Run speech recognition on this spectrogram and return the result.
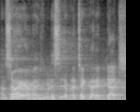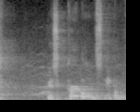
I'm sorry. I'm, I'm going to I'm to take that in Dutch. Because Kerbals, Nibbles,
